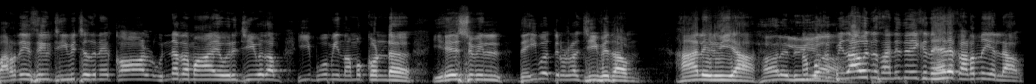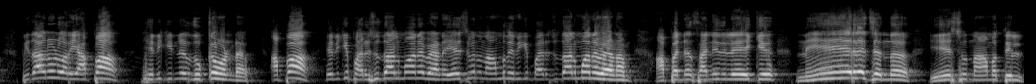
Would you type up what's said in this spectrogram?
പരദേശയിൽ ജീവിച്ചതിനേക്കാൾ ഉന്നതമായ ഒരു ജീവിതം ഈ ഭൂമി നമുക്കുണ്ട്. യേശുവിൽ ദൈവത്തിലുള്ള ജീവിതം. നമുക്ക് പിതാവിന്റെ സന്നിധിയിലേക്ക് നേരെ കടന്നു ചെല്ലാം. പിതാവിനോട് പറയാം അപ്പാ എനിക്ക് ഇന്നൊരു ദുഃഖമുണ്ട്. അപ്പ എനിക്ക് പരിശുദ്ധാത്മാനെ വേണം. യേശുവിന്റെ നാമത്തിൽ എനിക്ക് പരിശുദ്ധാത്മാനെ വേണം. അപ്പന്റെ സന്നിധിയിലേക്ക് നേരെ ചെന്ന് യേശു നാമത്തിൽ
